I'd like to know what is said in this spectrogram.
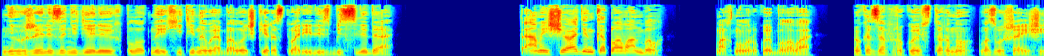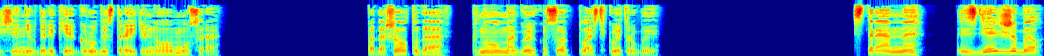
Неужели за неделю их плотные хитиновые оболочки растворились без следа? «Там еще один котлован был», — махнул рукой булава, указав рукой в сторону возвышающейся невдалеке груды строительного мусора. Подошел туда, пнул ногой кусок пластиковой трубы. «Странно. Здесь же был».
